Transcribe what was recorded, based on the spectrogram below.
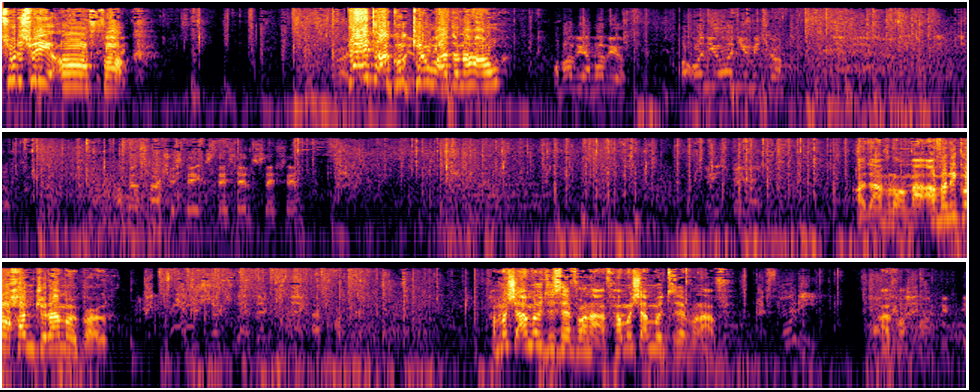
Cracked, cracked. What is really? Oh fuck. Dead. I got killed. I don't know how. Above you. Above you. Oh, on you. On you, Mitro. I'm gonna smash you. Stay. Stay still. Stay still. Ready, spray, bro. I don't have a lot of ammo. I've only got 100 ammo, bro. Wait, these kids are circles left, they're stacked. That's one thing. How much ammo does everyone have? How much ammo does everyone have? 40. I have a- 150.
